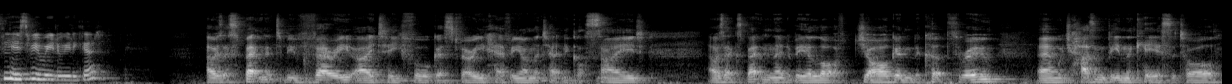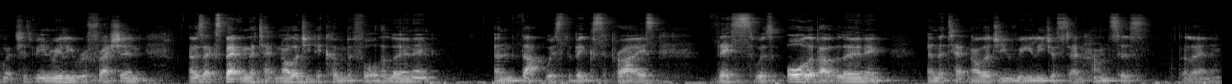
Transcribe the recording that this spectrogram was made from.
been, it's been really, really good. I was expecting it to be very IT focused, very heavy on the technical side. I was expecting there to be a lot of jargon to cut through, um, which hasn't been the case at all, which has been really refreshing. I was expecting the technology to come before the learning, and that was the big surprise. This was all about learning, and the technology really just enhances the learning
